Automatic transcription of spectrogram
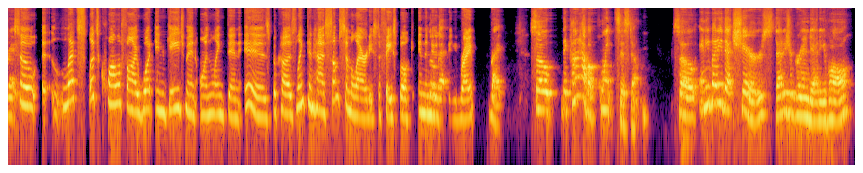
Right. So uh, let's let's qualify what engagement on LinkedIn is because LinkedIn has some similarities to Facebook in the so news feed, right? Right. So they kind of have a point system. So anybody that shares, that is your granddaddy of all.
